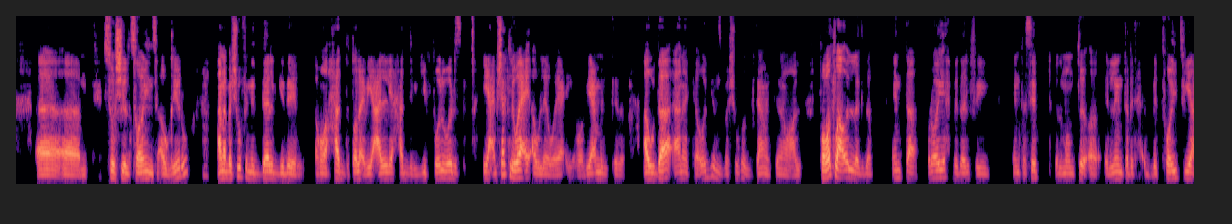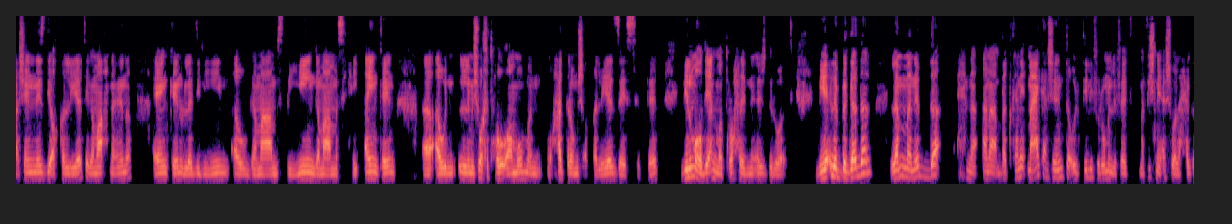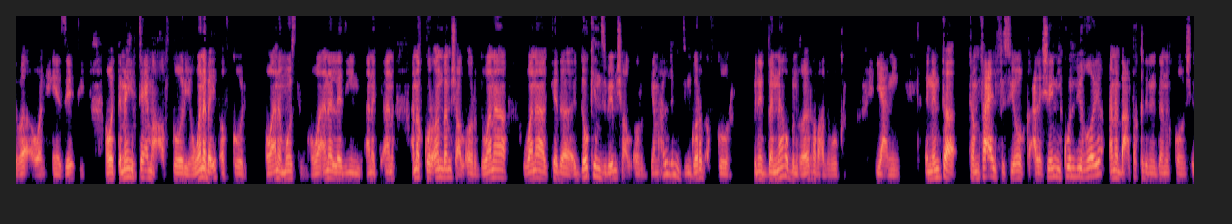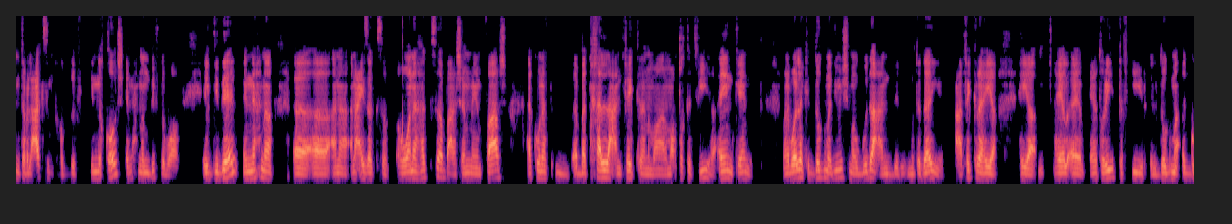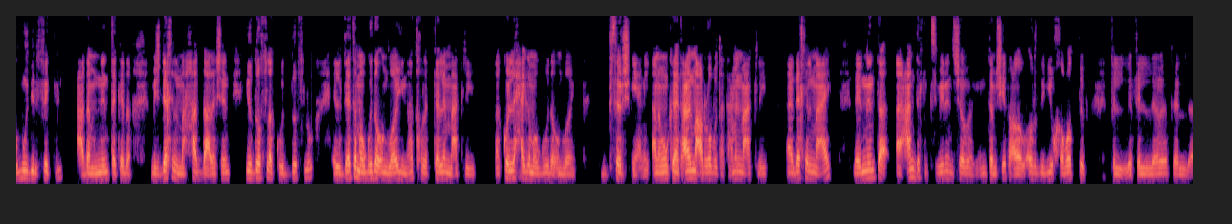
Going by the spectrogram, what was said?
social science أو غيره أنا بشوف إن ده الجدال هو حد طالع بيعلي حد بيجيب followers يعني بشكل واعي أو لا واعي هو بيعمل كده. أو ده أنا ك audience بشوفك بتعمل كده يا معلم. فبطلع أقول لك ده. أنت رايح بده لفين أنت سبت المنطقة اللي أنت بتفايت فيها عشان الناس دي أقليات يا جماعة إحنا هنا ايا كانوا لا دينيين أو جماعة مسيحيين جماعة مسيحيين ايا كان. آه، أو اللي مش واخد حقوقه عموما وحتى لو مش أقليات زي الستات. دي المواضيع المطروحة للنقاش دلوقتي. بيقلب بجدل لما نبدأ إحنا أنا بتخانق معاك عشان أنت قلت لي في الروم اللي فاتت مفيش نقاش ولا حاجة بقى هو انحيازاتي هو التماهي بتاعي مع أفكاري هو أنا بقيت أفكاري هو أنا مسلم هو أنا لا ديني أنا أنا أنا القرآن بمشي على الأرض وأنا وأنا كده دوكنز بيمشي على الأرض. يا معلم دي مجرد أفكار بنتبناها وبنغيرها بعد بكرة. يعني إن أنت تنفعل في سياق علشان يكون ليه غاية أنا بعتقد إن ده نقاش. أنت بالعكس أنت هتضيف النقاش إن إحنا نضيف لبعض. الجدال إن إحنا آه، آه، أنا أنا عايز أكسب. هو أنا هكسب عشان ما ينفعش أكون بتخلى عن فكرة أنا مع- معتقد فيها ايا كانت. أنا بقول لك ال dogma دي مش موجودة عند المتدين. على فكرة هي هي هي هي طريقة تفكير ال dogma الجمود الفكري عدم إن أنت كده مش داخل مع حد علشان يضيف لك وتضيف له. ال data موجودة أونلاين. هدخل أتكلم معاك ليه؟ كل حاجة موجودة online ب search يعني. أنا ممكن أتعامل مع الروبوت هتعامل معاك ليه؟ أنا داخل معاك لأن أنت عندك experience شبهي. أنت مشيت على الأرض دي وخبطت في ال في ال في ال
